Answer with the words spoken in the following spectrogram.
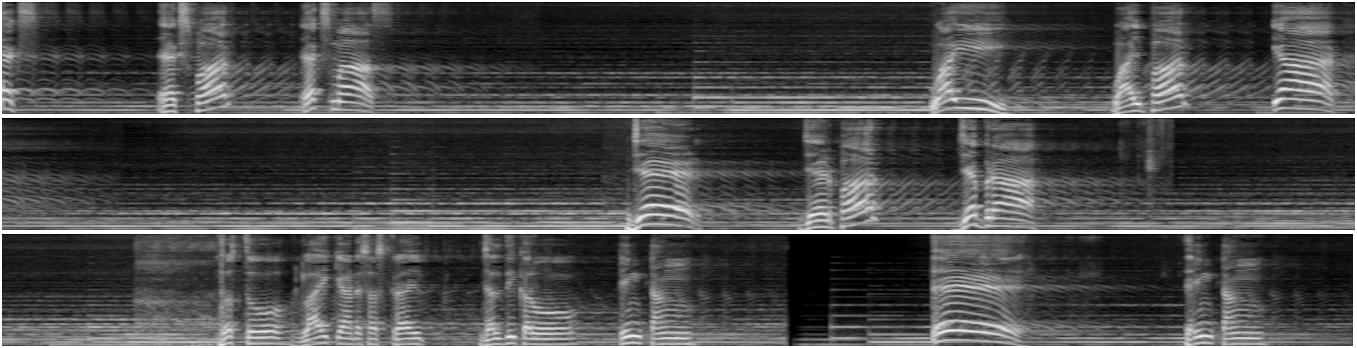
X. X for Xmas. Y Y for yak Z Z for zebra दोस्तों like and subscribe जल्दी करो टिंग टंग ए Danh tăng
